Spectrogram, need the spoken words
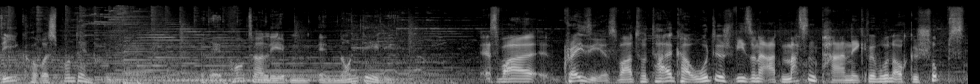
Die Korrespondenten. Reporterleben in Neu-Delhi. Es war crazy, es war total chaotisch. Wie so eine Art Massenpanik. Wir wurden auch geschubst.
